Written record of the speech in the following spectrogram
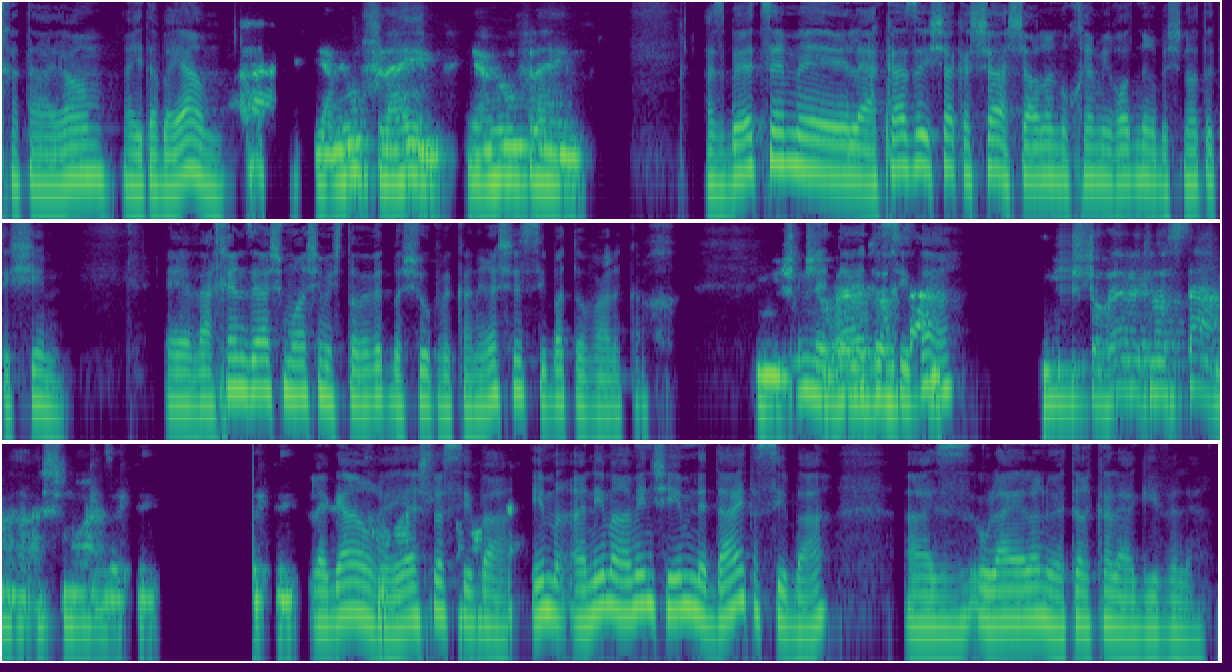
איך אתה היום? היית בים? ימים מופלאים, ימים מופלאים. אז בעצם להקה זו אישה קשה, שר לנו חמי רודנר בשנות ה-90. ואכן זו השמועה שמסתובבת בשוק, וכנראה שיש סיבה טובה לכך. אם נדע את לא הסיבה... היא מסתובבת לא סתם, השמועה הזאת. לגמרי, יש לה סיבה. אם, אני מאמין שאם נדע את הסיבה, אז אולי יהיה לנו יותר קל להגיב אליה.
